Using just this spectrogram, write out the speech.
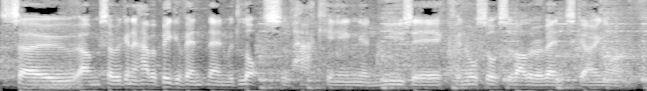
So, um, so we're going to have a big event then with lots of hacking and music and all sorts of other events going on.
